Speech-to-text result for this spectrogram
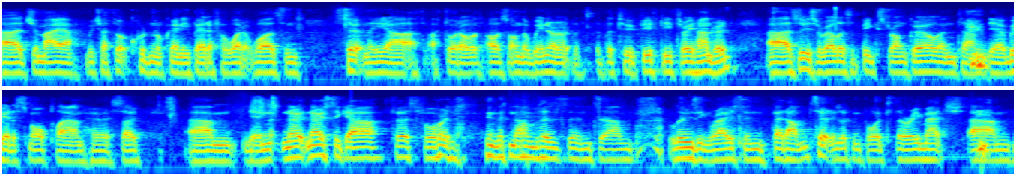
uh, Jamea, which I thought couldn't look any better for what it was. And certainly, uh, I, I, thought I was, I was on the winner at the, at the 250, 300. Uh, Zuzarella's a big, strong girl, and um, yeah, we had a small play on her. So um, yeah, no, no cigar, first four in, in the numbers, and um, losing race. And but I'm certainly looking forward to the rematch. Um,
